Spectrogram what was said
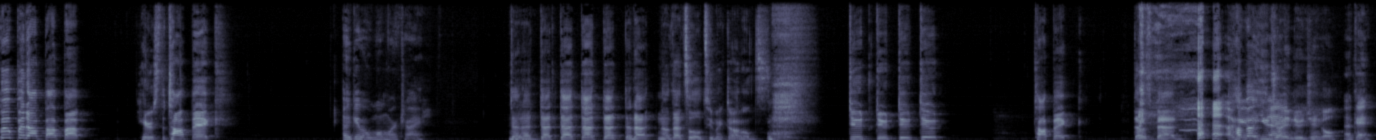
Boop it up up up. Here's the topic. I'll give it one more try. Da da da da da da da da. No, that's a little too McDonald's. doot doot doot doot. Topic. That was bad. How about you try and do a jingle? Okay.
